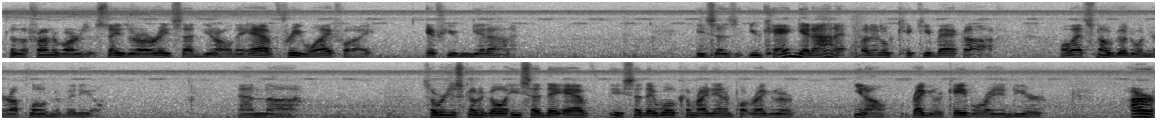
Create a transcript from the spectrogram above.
Because a friend of ours that stays there already said, you know, they have free Wi-Fi if you can get on it. He says, you can get on it, but it'll kick you back off. Well, that's no good when you're uploading a video. And uh, so we're just going to go, he said they have, he said they will come right in and put regular, you know, regular cable right into your our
